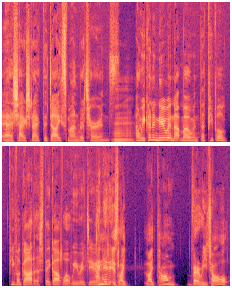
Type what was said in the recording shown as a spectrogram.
uh, shouted out, "The Dice Man returns," mm. and we kind of knew in that moment that people people got it. They got what we were doing, and it is like like Tom, very tall.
